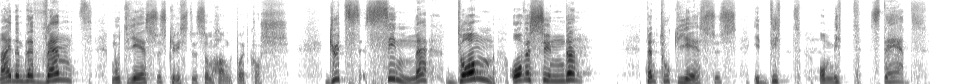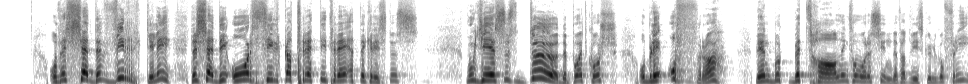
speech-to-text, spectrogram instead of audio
Nei, den ble vendt mot Jesus Kristus som hang på et kors. Guds sinne, dom over synden, den tok Jesus i ditt og mitt sted. Og det skjedde virkelig. Det skjedde i år ca. 33 etter Kristus. Hvor Jesus døde på et kors og ble ofra. Ble en betaling for våre synder for at vi skulle gå fri.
